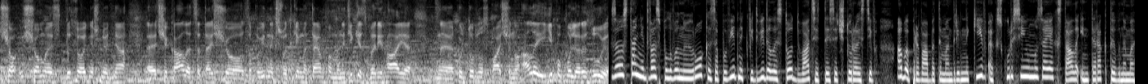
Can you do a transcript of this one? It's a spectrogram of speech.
що, що ми до сьогоднішнього дня чекали, це те, що заповідник швидкими темпами не тільки зберігає культурну спадщину, але її популяризує. За останні два з половиною роки заповідник відвідали 120 тисяч туристів. Аби привабити мандрівників, екскурсії у музеях стали інтерактивними.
